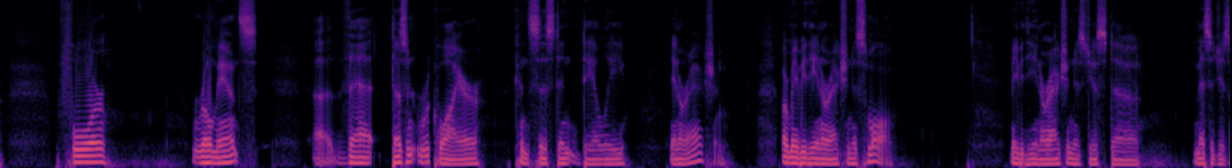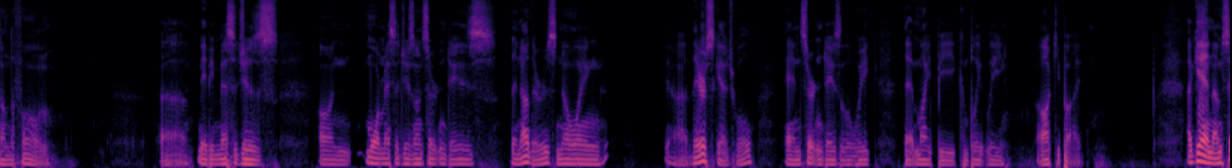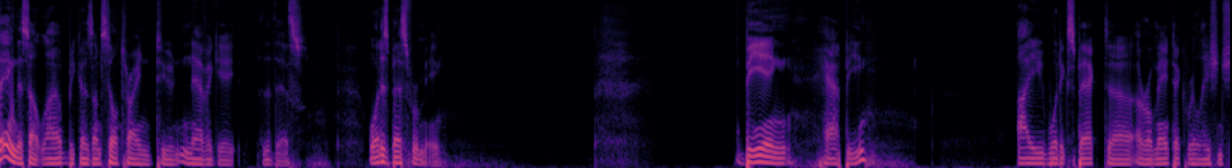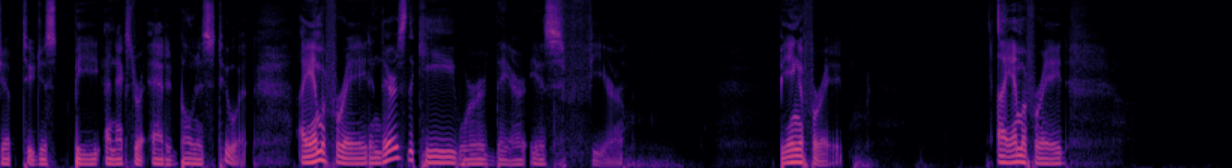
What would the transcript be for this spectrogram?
for romance uh, that doesn't require consistent daily interaction. Or maybe the interaction is small. Maybe the interaction is just uh, messages on the phone. Uh, maybe messages on more messages on certain days than others, knowing uh, their schedule and certain days of the week that might be completely occupied. Again, I'm saying this out loud because I'm still trying to navigate this. What is best for me? being happy, I would expect uh, a romantic relationship to just be an extra added bonus to it. I am afraid, and there's the key word there is fear. Being afraid. I am afraid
